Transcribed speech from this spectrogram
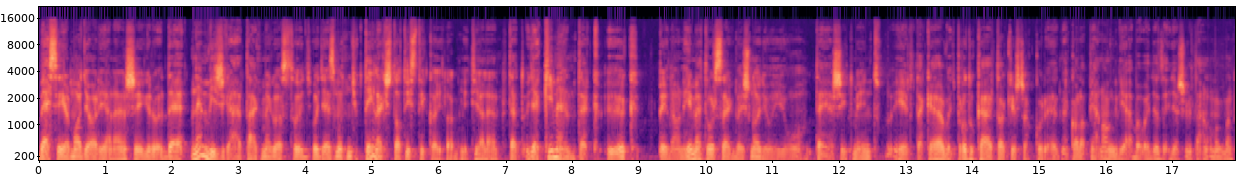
beszél magyar jelenségről, de nem vizsgálták meg azt, hogy, hogy ez mondjuk tényleg statisztikailag mit jelent. Tehát ugye kimentek ők például Németországban is nagyon jó teljesítményt értek el, vagy produkáltak, és akkor ennek alapján Angliába vagy az Egyesült Államokban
